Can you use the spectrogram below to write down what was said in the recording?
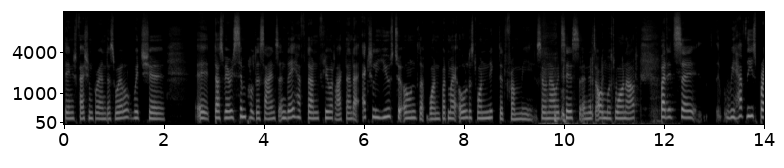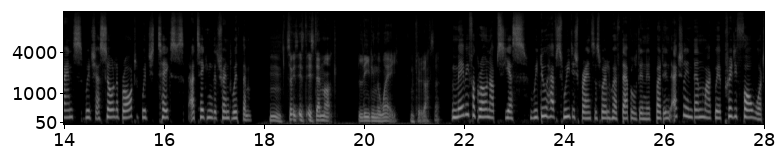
Danish fashion brand as well, which uh, uh, does very simple designs, and they have done Flyverdragter. And I actually used to own the one, but my oldest one nicked it from me, so now it's his, and it's almost worn out. But it's uh, we have these brands which are sold abroad, which takes are taking the trend with them. Hmm. So is, is is Denmark leading the way in flyverdragter? Maybe for grown-ups, yes, we do have Swedish brands as well who have dabbled in it. But in actually in Denmark, we're pretty forward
